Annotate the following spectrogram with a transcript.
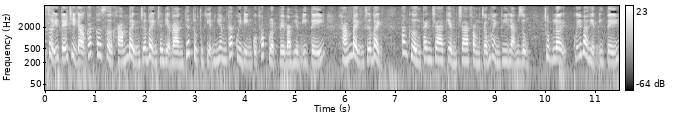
Sở Y tế chỉ đạo các cơ sở khám bệnh chữa bệnh trên địa bàn tiếp tục thực hiện nghiêm các quy định của pháp luật về bảo hiểm y tế, khám bệnh chữa bệnh, tăng cường thanh tra kiểm tra phòng chống hành vi lạm dụng, trục lợi quỹ bảo hiểm y tế,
